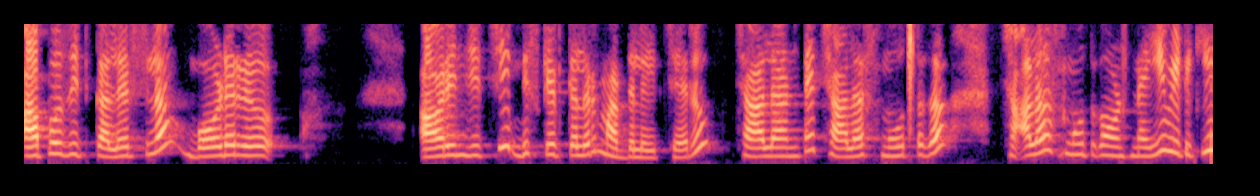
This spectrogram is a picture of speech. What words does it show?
ఆపోజిట్ కలర్స్లో బోర్డర్ ఆరెంజ్ ఇచ్చి బిస్కెట్ కలర్ మధ్యలో ఇచ్చారు. చాలా అంటే చాలా స్మూత్గా చాలా స్మూత్గా ఉంటున్నాయి. వీటికి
